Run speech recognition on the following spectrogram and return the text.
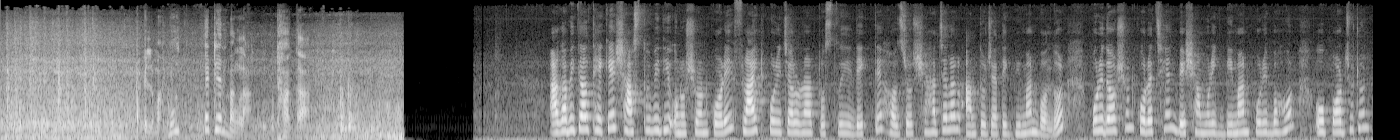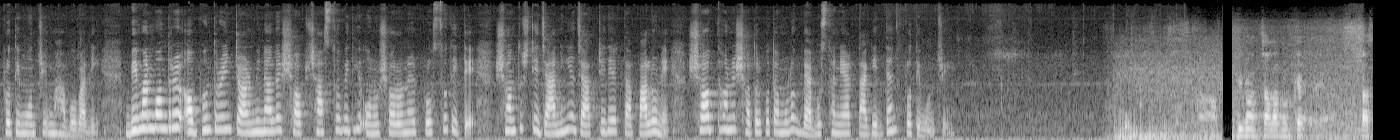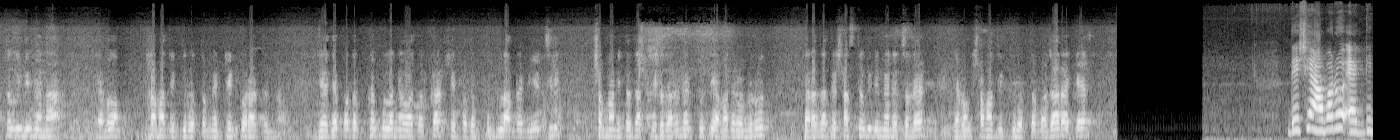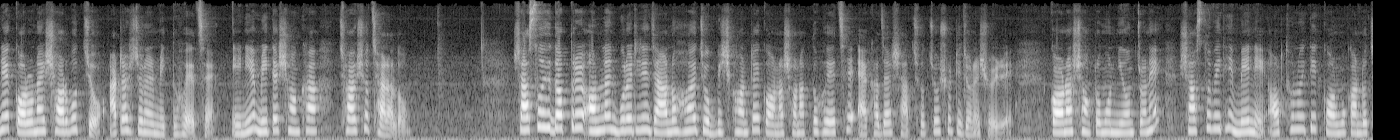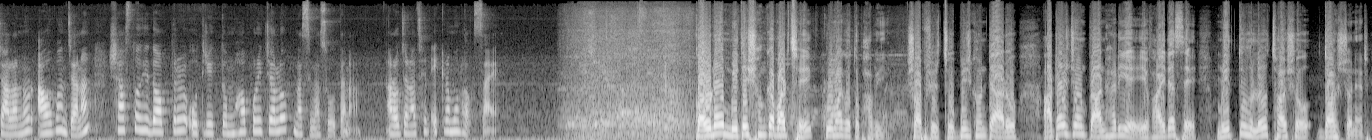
মাহমুদ এটিএন বাংলা ঢাকা আগামীকাল থেকে স্বাস্থ্যবিধি অনুসরণ করে ফ্লাইট পরিচালনার প্রস্তুতি দেখতে হজরত শাহজালাল আন্তর্জাতিক বিমানবন্দর পরিদর্শন করেছেন বেসামরিক বিমান পরিবহন ও পর্যটন প্রতিমন্ত্রী মাহবুব আলী। বিমানবন্দরের অভ্যন্তরীণ টার্মিনালের সব স্বাস্থ্যবিধি অনুসরণের প্রস্তুতিতে সন্তুষ্টি জানিয়ে যাত্রীদের তা পালনে সব ধরনের সতর্কতামূলক ব্যবস্থা নেওয়ার তাগিদ দেন প্রতিমন্ত্রী। বিমান চালানোর ক্ষেত্রে স্বাস্থ্যবিধি মেনা এবং সামাজিক দূরত্ব মেনটেন করার জন্য যে যে পদক্ষেপগুলো নেওয়া দরকার, সেই পদক্ষেপগুলো আমরা নিয়েছি। সম্মানিত যাত্রী সাধারণের প্রতি আমাদের অনুরোধ, তারা যাতে স্বাস্থ্যবিধি মেনে চলেন এবং সামাজিক দূরত্ব বজায় রাখেন। দেশে আবারও একদিনে করোনায় সর্বোচ্চ আঠাশ জনের মৃত্যু হয়েছে। এ নিয়ে মৃতের সংখ্যা ছয়শো ছাড়ালো। স্বাস্থ্য অধিদপ্তরের অনলাইন বুলেটিনে জানানো হয়, চব্বিশ ঘন্টায় করোনা শনাক্ত হয়েছে এক হাজার সাতশো চৌষট্টি জনের শরীরে। করোনা সংক্রমণ নিয়ন্ত্রণে স্বাস্থ্যবিধি মেনে অর্থনৈতিক কর্মকাণ্ড চালানোর আহ্বান জানান স্বাস্থ্য অধিদপ্তরের অতিরিক্ত মহাপরিচালক নাসিমা সুলতানা। আরও জানাচ্ছেন একরামুল হক সায়েম করোনায় মৃতের সংখ্যা বাড়ছে ক্রমাগতভাবেই সবশেষ চব্বিশ ঘন্টায় আরও আঠাশ জন প্রাণ হারিয়ে এ ভাইরাসে মৃত্যু হলো ছয়শো জনের।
